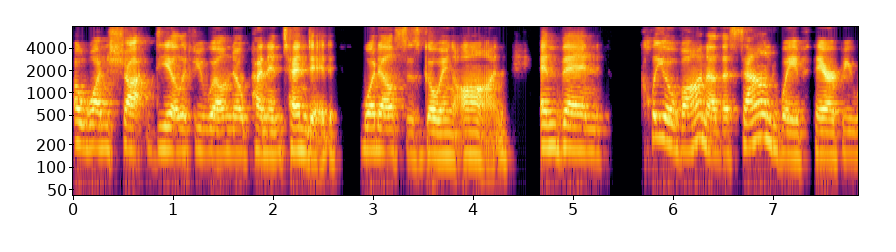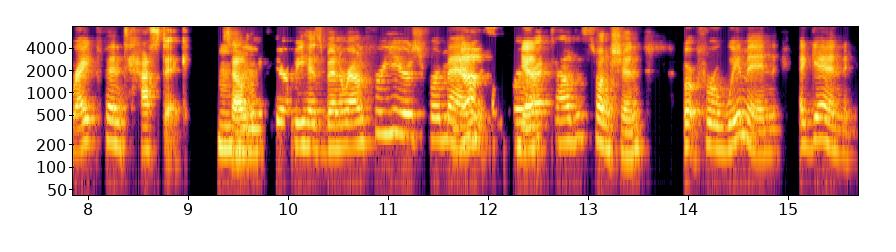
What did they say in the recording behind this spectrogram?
a one shot deal, if you will, no pun intended. What else is going on? And then Cliovana, the sound wave therapy, right? Fantastic. Sound Mhm. wave therapy has been around for years for men Yes. for erectile dysfunction. But for women, again,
